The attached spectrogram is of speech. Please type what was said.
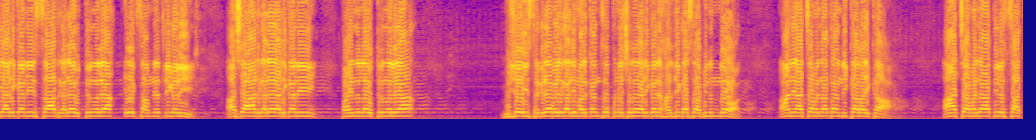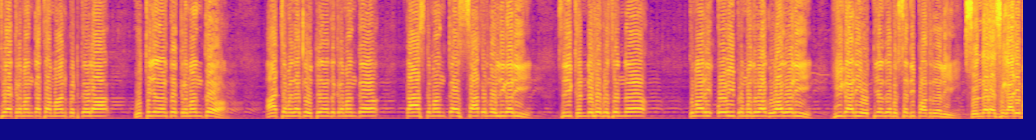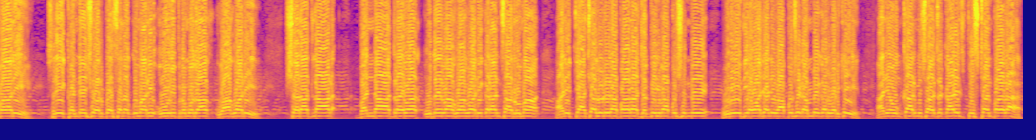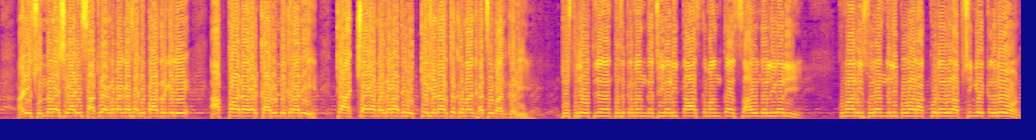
या ठिकाणी सात गाड्या उत्तीर्ण झाल्या. एक सामन्यातली गाडी. अशा आठ गाड्या या ठिकाणी फायनलला उत्तीर्ण झाल्या. विजयी सगळ्या बैलगाडी मालकांचं पुनश्च या ठिकाणी हार्दिक असं अभिनंदन. आणि आजच्या मैदानाचा निकाल ऐका. आजच्या मैदानातील सातव्या क्रमांकाचा मान पटकवला. उत्तेजनार्थ क्रमांक. आजच्या मैदानातील उत्तेजनार्थ क्रमांक. तास क्रमांक सात वर नवली गाडी. श्री खंडेश्वर प्रसन्न. कुमारी ओळी प्रमोद वाघ वाघवाडी. ही गाडी उत्तेजनार्थ बक्षासाठी पात्र झाली. सुंदर अशी गाडी पळाली. श्री खंडेश्वर प्रसन्न कुमारी ओळी प्रमोद वाघवाडी शरद लाड बंडा ड्रायव्हर उदय वाघ वाघवाडीकरांचा रुमाल आणि त्याच्या जोडीला पळाला जगदीश बापू शिंदे उर्वित यवाज आणि बापूशेठ आंबेकर वडके आणि ओंकार मिसाळचं काळीच पिस्टन पळाला. आणि सुंदर अशी गाडी सातव्या क्रमांकासाठी पात्र केली. आप्पा ड्रायव्हर कारुंडेकरांनी त्या आजच्या या मैदानातील उत्तेजनार्थ क्रमांकाचे मानकरी. दुसरी उत्तेजनार्थ क्रमांकाची गाडी तास क्रमांक सहा गाडी. कुमारी सोलांजली पवार अक्कू ड्रायव्हर आपशिंगे कलडोन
